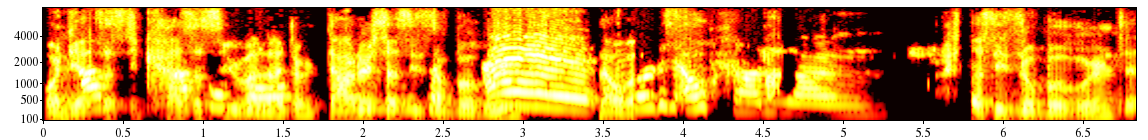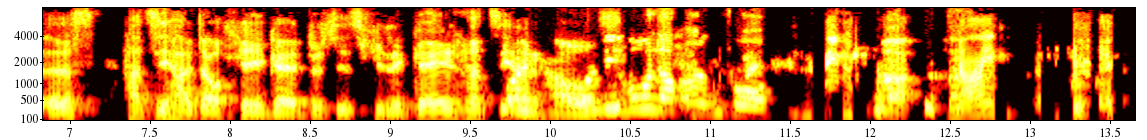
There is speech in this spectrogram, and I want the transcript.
Und jetzt Ab- ist die krasseste Überleitung. Dadurch, dass sie so berühmt, Ey, das Laura. wollte ich auch gerade sagen. Dass sie so berühmt ist, hat sie halt auch viel Geld. Durch dieses viele Geld hat sie ein Haus. Und die wohnt auch irgendwo. Ah, Nein.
